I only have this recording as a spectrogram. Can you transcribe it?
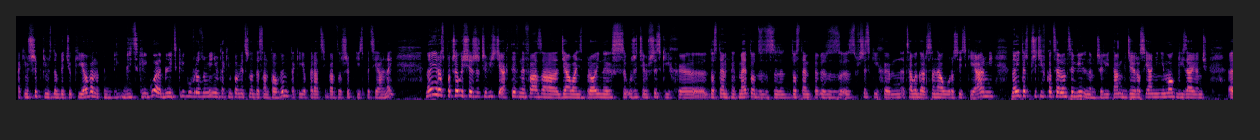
takim szybkim zdobyciu Kijowa, na tym blitzkriegu, ale blitzkriegu w rozumieniu takim powietrzno-desantowym, takiej operacji bardzo szybkiej, specjalnej. No i rozpoczęły się rzeczywiście aktywne faza działań zbrojnych z użyciem wszystkich e, dostępnych metod, z, dostęp, z, z wszystkich całego arsenału rosyjskiej armii, no i też przeciwko celom cywilnym, czyli tam, gdzie Rosjanie nie mogli zająć, e,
